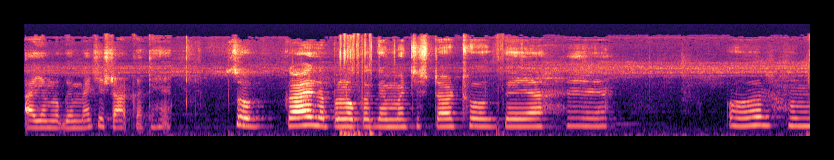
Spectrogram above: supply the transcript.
आइए हम लोग मैच स्टार्ट करते हैं। सो गाइस अपन लोग का गेम मैच स्टार्ट हो गया है। और हम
